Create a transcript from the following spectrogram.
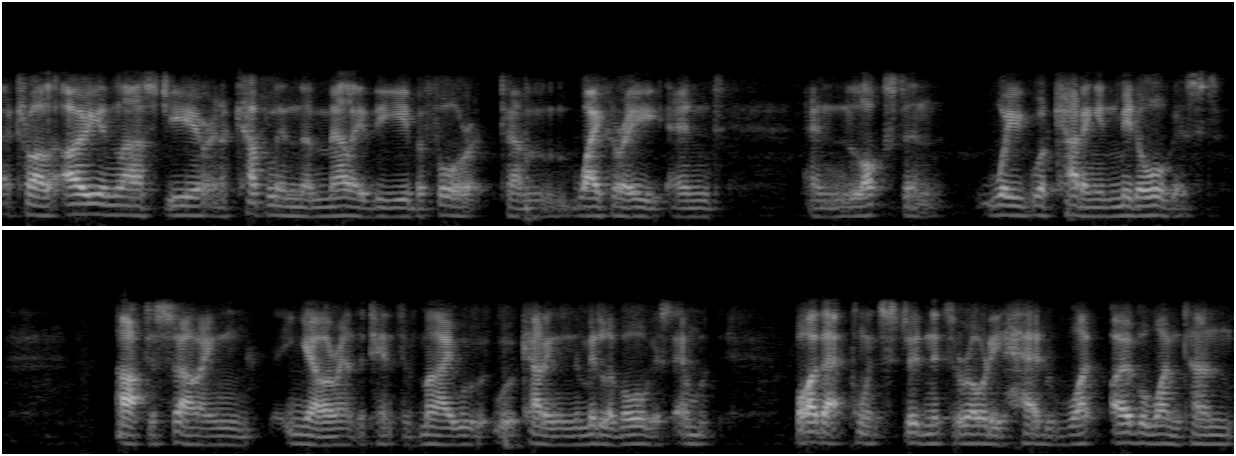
a trial at Oyen last year and a couple in the Mallee the year before at um, Waikerie and, and Loxton, we were cutting in mid-August after sowing, you know, around the 10th of May. We were, cutting in the middle of August. And by that point, Studenica already had one, over one tonne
